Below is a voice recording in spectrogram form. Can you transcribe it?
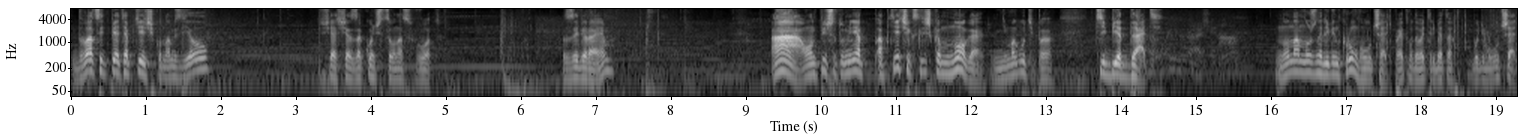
25 аптечек он нам сделал. Сейчас, сейчас закончится у нас. Вот. Забираем А, он пишет, у меня аптечек слишком много Не могу, типа, тебе дать Но нам нужно ливинг-рум улучшать Поэтому давайте, ребята, будем улучшать.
